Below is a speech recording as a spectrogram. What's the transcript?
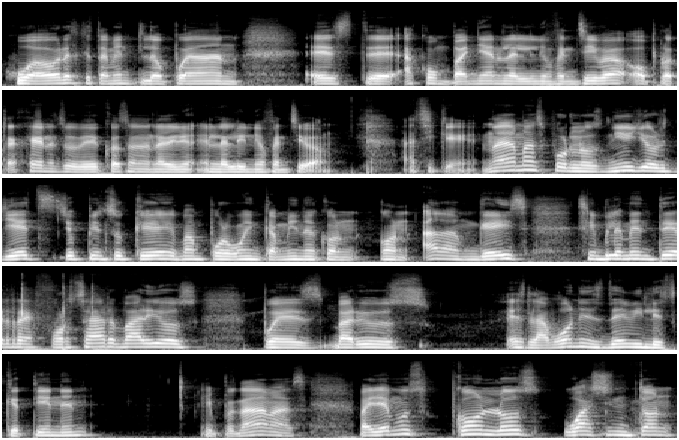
jugadores que también lo puedan este, acompañar en la línea ofensiva o proteger en su cosas en la, en la línea ofensiva. Así que nada más por los New York Jets, yo pienso que van por buen camino con, con Adam Gaze. Simplemente reforzar varios, pues, varios eslabones débiles que tienen. Y pues nada más, vayamos con los Washington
